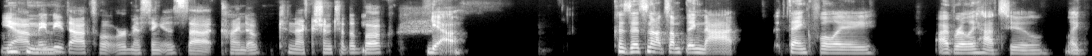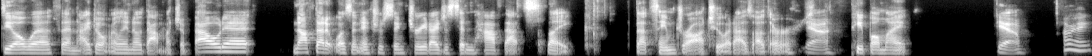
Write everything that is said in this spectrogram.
Yeah, Mhm. maybe that's what we're missing is that kind of connection to the book. Yeah. Cause it's not something that thankfully I've really had to like deal with. And I don't really know that much about it. Not that it wasn't interesting to read. I just didn't have that like that same draw to it as other Yeah, people might. yeah. All right.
